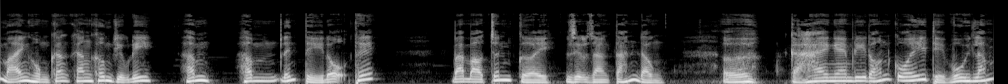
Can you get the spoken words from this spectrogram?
mà anh Hùng khăng khăng không chịu đi, hâm, hâm đến tỷ độ thế. Bà Bảo Trân cười, dịu dàng tán đồng. Ừ, cả hai anh em đi đón cô ấy thì vui lắm.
